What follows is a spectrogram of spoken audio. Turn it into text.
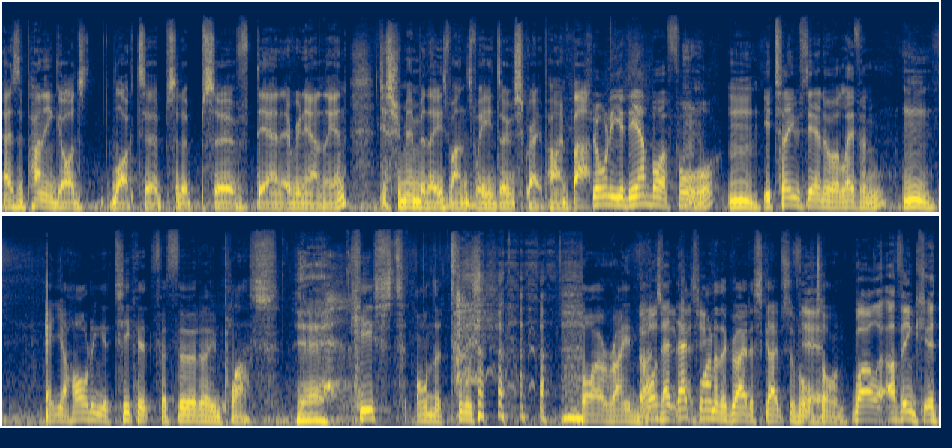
as the punting gods like to sort of serve down every now and then. Just remember these ones where you do scrape home. But Shawnee, you're down by four. Mm. Your team's down to 11. And you're holding a ticket for 13 plus. yeah. Kissed on the tush by a rainbow. A That- that's magic. one of the great escapes of all Yeah. time. Well, I think it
